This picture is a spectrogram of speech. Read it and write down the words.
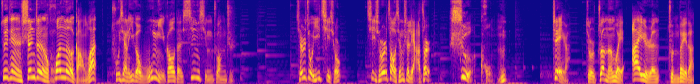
最近深圳欢乐港湾出现了一个五米高的新型装置。其实就一气球，气球的造型是俩字儿“社恐”，这个就是专门为 I 人准备的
